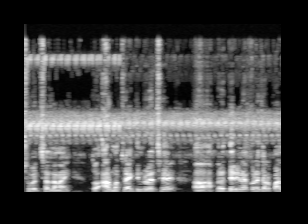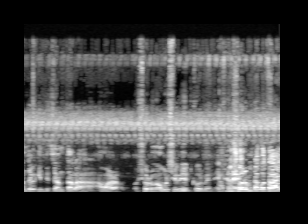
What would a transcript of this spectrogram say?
শুভেচ্ছা জানাই। তো আর মাত্র একদিন রয়েছে আপনারা দেরি না করে যারা পাঞ্জাবি কিনতে চান তারা আমার শোরুম অবশ্যই ভিজিট করবেন। এখানে শোরুমটা কোথায়?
